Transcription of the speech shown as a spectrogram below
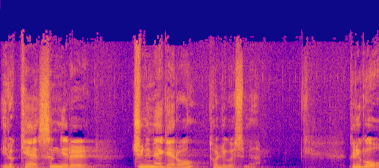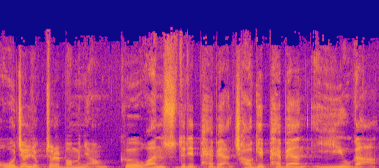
이렇게 승리를 주님에게로 돌리고 있습니다. 그리고 5절 6절을 보면요. 그 원수들이 패배한 적이 패배한 이유가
